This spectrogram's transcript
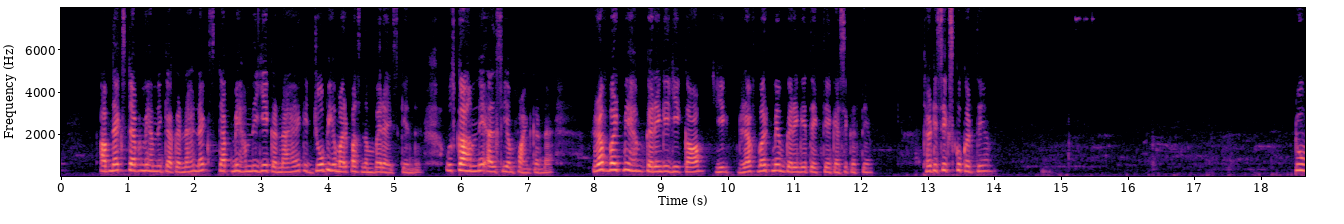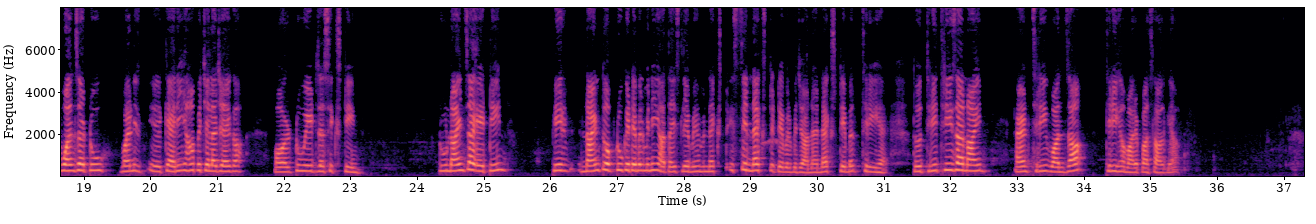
अब नेक्स्ट स्टेप में हमने क्या करना है? नेक्स्ट स्टेप में हमने ये करना है कि जो भी हमारे पास नंबर है इसके अंदर, उसका हमने एलसीएम फाइंड करना है। रफ वर्क में हम करेंगे ये काम, ये रफ वर्क में हम करेंगे, देखते हैं कैसे करते हैं। थर्टी सिक्स को करते हैं। टू वन ज़ा टू, वन कैरी यहाँ पे चला जाएगा, और टू एट ज़ा सिक्सटीन। टू नाइन ज़ा एटीन, फिर नाइन तो अब टू के टेबल में नहीं आता, इसलिए हमें नेक्स्ट इससे नेक्स्ट टेबल पे जाना है नेक्स्ट टेबल थ्री है। तो थ्री थ्री ज़ा नाइन एंड थ्री वन ज़ा थ्री हमारे पास आ गया।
